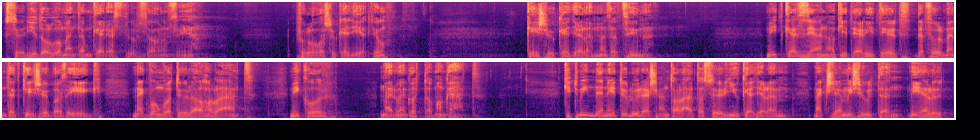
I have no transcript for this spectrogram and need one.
szörnyű dolgon mentem keresztül, szóval azt Fölolvasok egy ilyet, jó? Késő kegyelem ez a címe. Mit kezdjen, akit elítélt, de fölmentett később az ég, megvonva tőle a halált? Mikor? Már megadta magát. Kit mindenétől üresen talált a szörnyű kegyelem, megsemmisülten, mielőtt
